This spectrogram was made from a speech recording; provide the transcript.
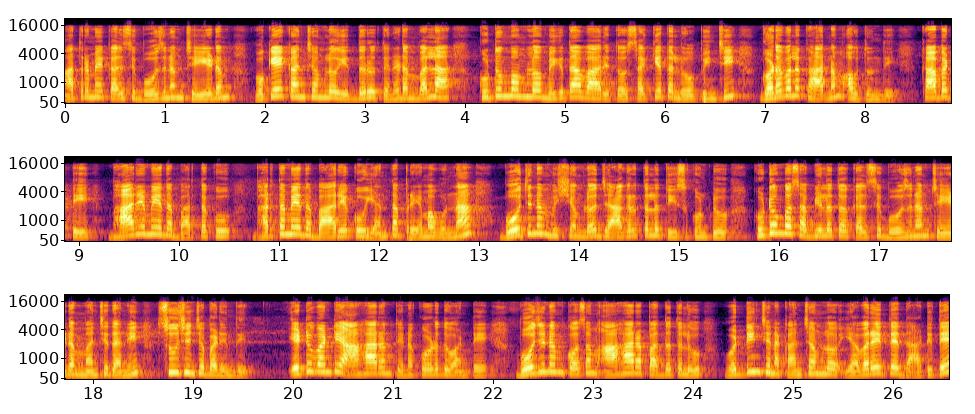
మాత్రమే కలిసి భోజనం చేయడం ఒకే కంచంలో ఇద్దరు తినడం వల్ల కుటుంబంలో మిగతా వారితో సఖ్యత లోపించి గొడవల కారణం అవుతుంది. కాబట్టి భార్య మీద భర్తకు భర్త మీద భార్యకు ఎంత ప్రేమ ఉన్నా భోజనం విషయంలో జాగ్రత్తలు తీసుకుంటూ కుటుంబ సభ్యులతో కలిసి భోజనం చేయడం మంచిదని సూచించబడింది. ఎటువంటి ఆహారం తినకూడదు అంటే భోజనం కోసం ఆహార పద్ధతులు వడ్డించిన కంచంలో ఎవరైతే దాటితే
